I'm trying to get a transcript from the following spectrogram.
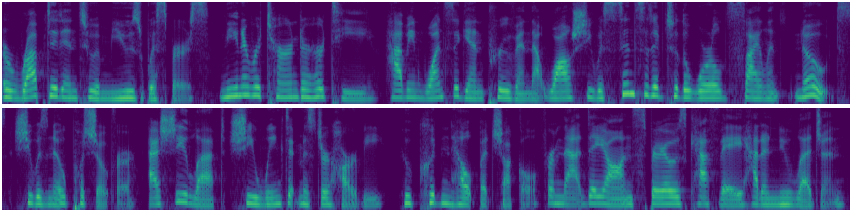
erupted into amused whispers. Nina returned to her tea, having once again proven that while she was sensitive to the world's silent notes, she was no pushover. As she left, she winked at Mr. Harvey, who couldn't help but chuckle. From that day on, Sparrow's Cafe had a new legend.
